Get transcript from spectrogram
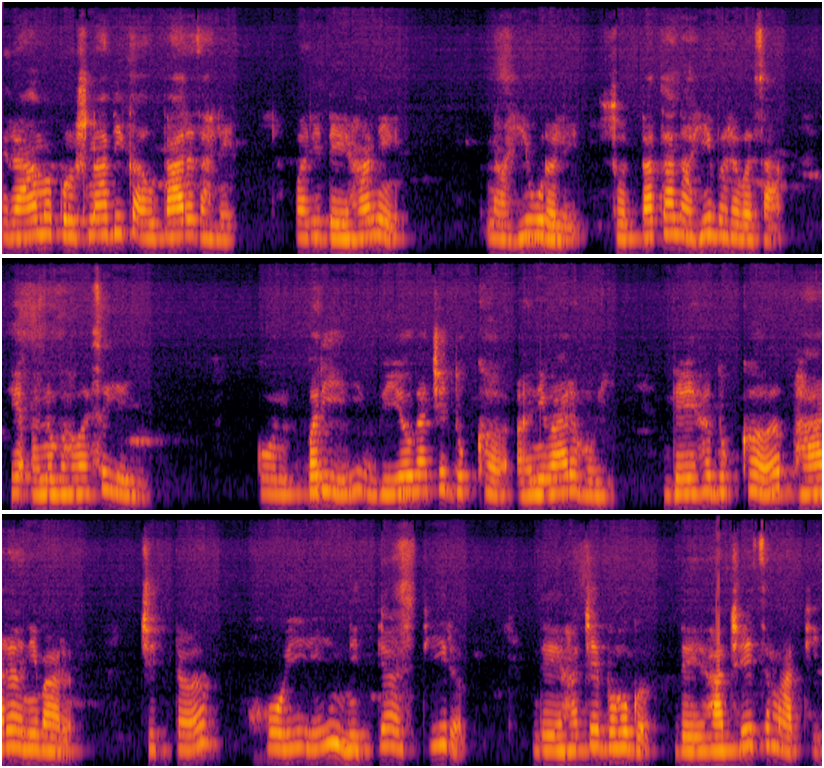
रामकृष्णाधिक अवतार झाले. परी देहाने नाही उरले. स्वतःचा नाही भरवसा. हे अनुभवास येई. कोण परी वियोगाचे दुःख अनिवार्य होई. देह दुःख फार अनिवार्य. चित्त होई नित्य अस्थिर. देहाचे भोग देहाचेच माथी.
